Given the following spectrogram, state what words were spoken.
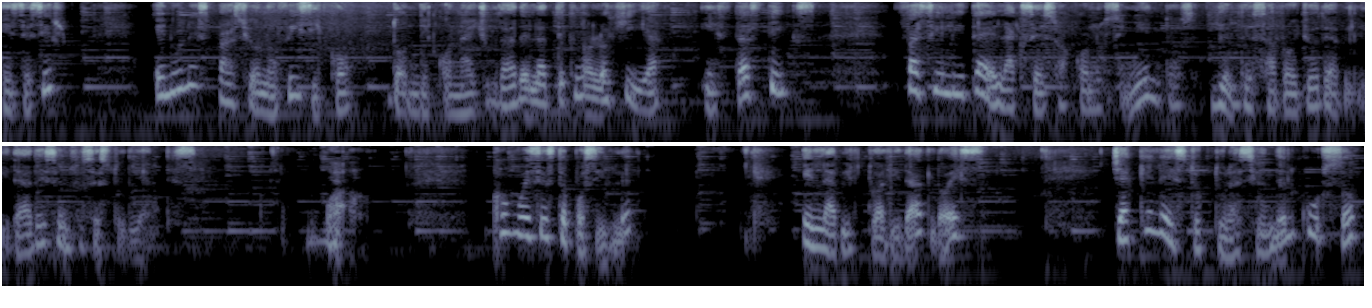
es decir, en un espacio no físico donde con ayuda de la tecnología, estas TICs, facilita el acceso a conocimientos y el desarrollo de habilidades en sus estudiantes. ¡Wow! ¿Cómo es esto posible? En la virtualidad lo es, ya que la estructuración del curso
